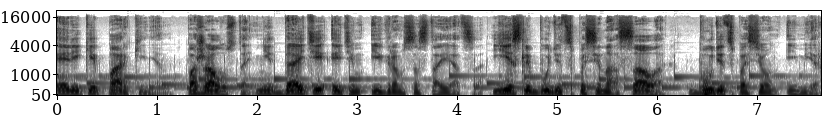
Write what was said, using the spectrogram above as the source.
Эрике Паркинен. Пожалуйста, не дайте этим играм состояться. Если будет спасена Сала, будет спасен и мир.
